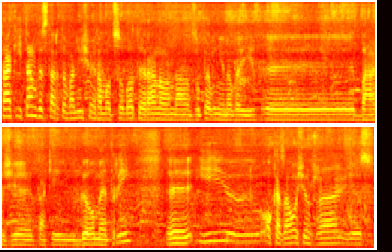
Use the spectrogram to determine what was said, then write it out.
Tak, i tam wystartowaliśmy tam od soboty rano na zupełnie nowej e, bazie takiej geometrii e, i okazało się, że jest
